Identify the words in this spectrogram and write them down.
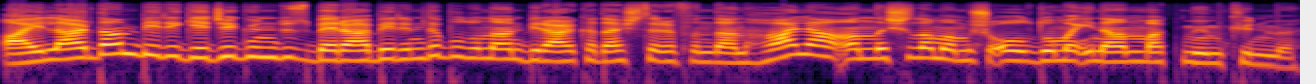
Aylardan beri gece gündüz beraberimde bulunan bir arkadaş tarafından hala anlaşılamamış olduğuma inanmak mümkün mü?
